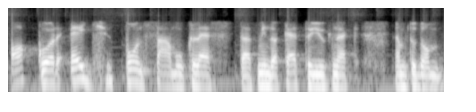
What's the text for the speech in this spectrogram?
akkor egy pontszámuk lesz, tehát mind a kettőjüknek nem tudom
